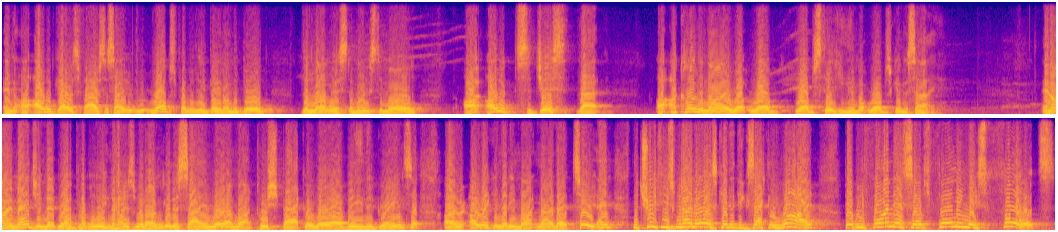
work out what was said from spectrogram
and I, I would go as far as to say, Rob's probably been on the board the longest amongst them all. I, I would suggest that I, I kind of know what Rob, Rob's thinking and what Rob's going to say. And I imagine that Rob probably knows what I'm going to say and where I might push back or where I'll be in agreement. So I, I, reckon that he might know that too. And the truth is, we don't always get it exactly right, but we find ourselves forming these thoughts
